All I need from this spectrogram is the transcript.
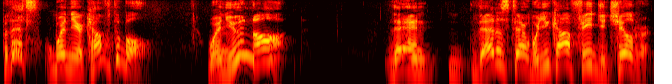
But that's when you're comfortable. When you're not, and that is terrible. When you can't feed your children,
